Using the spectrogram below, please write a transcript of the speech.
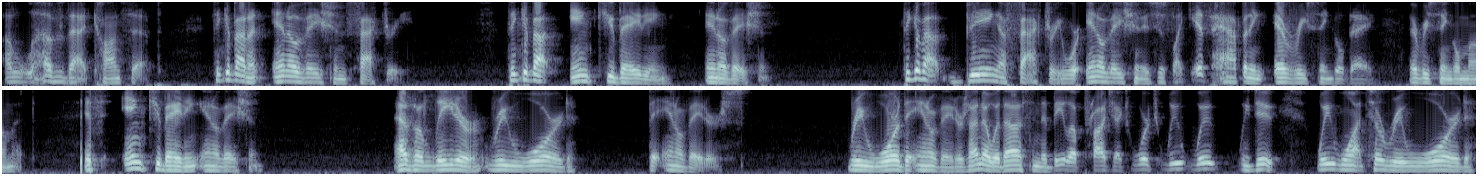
I love that concept. Think about an innovation factory. Think about incubating innovation. Think about being a factory where innovation is just like it's happening every single day, every single moment. It's incubating innovation. As a leader, reward the innovators. Reward the innovators. I know with us in the Love Project, we, we, we do. We want to reward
